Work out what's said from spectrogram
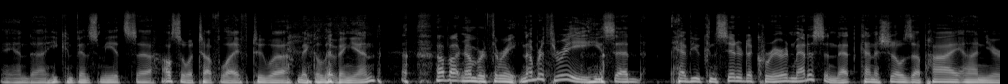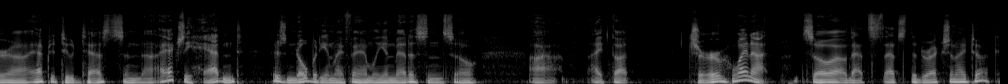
And uh, he convinced me it's uh, also a tough life to uh, make a living in. How about number three? Number three, he said, have you considered a career in medicine? That kind of shows up high on your uh, aptitude tests. And uh, I actually hadn't. There's nobody in my family in medicine. So uh, I thought, sure, why not? So uh, that's, that's the direction I took.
